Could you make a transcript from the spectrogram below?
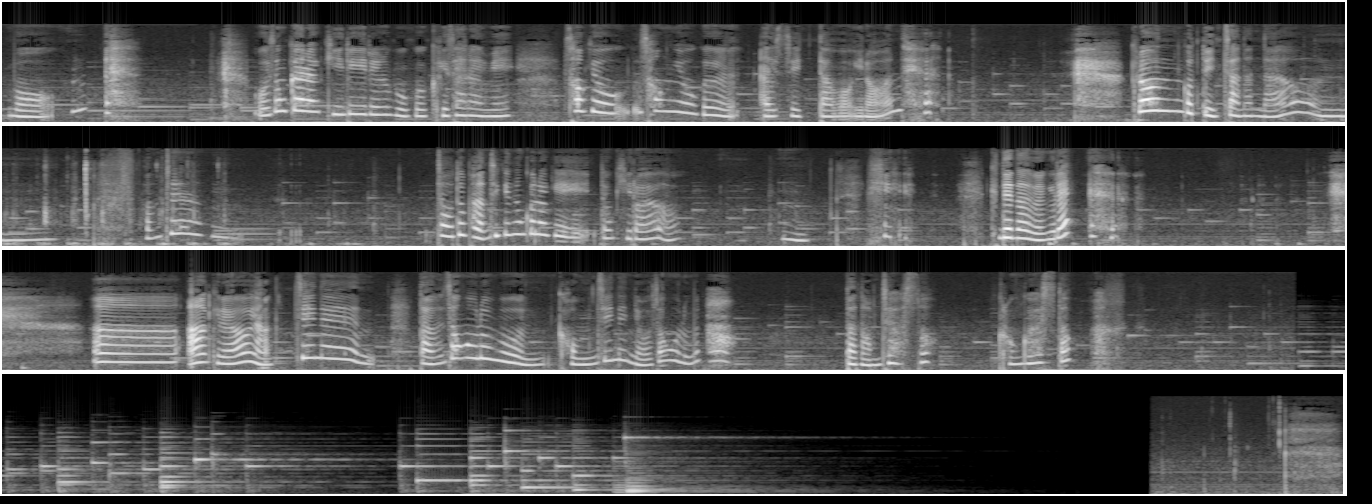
뭐, 음? 뭐, 손가락 길이를 보고 그 사람의 성욕, 성욕을 알 수 있다, 뭐, 이런. 그런 것도 있지 않았나요? 음, 아무튼, 저도 반지기 손가락이 더 길어요. 음. 근데 난왜 그래? 아, 아, 그래요? 약지는 남성 호르몬, 검지는 여성 호르몬? 헉! 나 남자였어? 그런 거였어?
